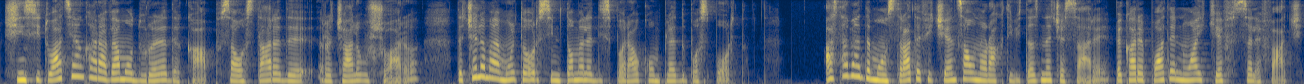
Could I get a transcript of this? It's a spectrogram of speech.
Și în situația în care aveam o durere de cap sau o stare de răceală ușoară, de cele mai multe ori simptomele dispăreau complet după sport. Asta mi-a demonstrat eficiența unor activități necesare pe care poate nu ai chef să le faci,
